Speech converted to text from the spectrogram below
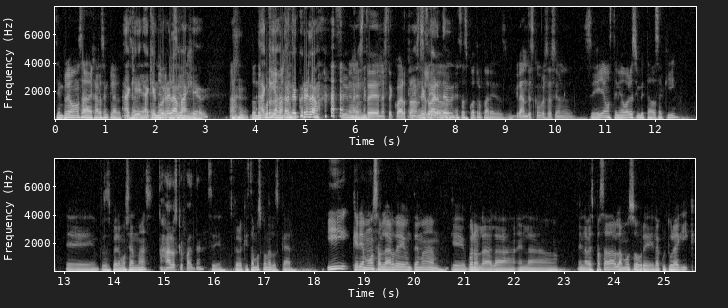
Siempre vamos a dejarlos en claro. que Aquí, sea en- aquí ocurre la magia, güey. ¿Ah? Donde Aquí, ocurre la magia. donde ocurre la magia. Sí, En este, en este cuarto En han este cuarto. Esas cuatro paredes. güey. grandes conversaciones. güey. Sí, ya hemos tenido varios invitados aquí. Eh, pues esperemos sean más. Ajá, los que faltan. Sí, pero aquí estamos con el Oscar. Y queríamos hablar de un tema que, bueno, la, la, en, la, en la vez pasada hablamos sobre la cultura geek,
